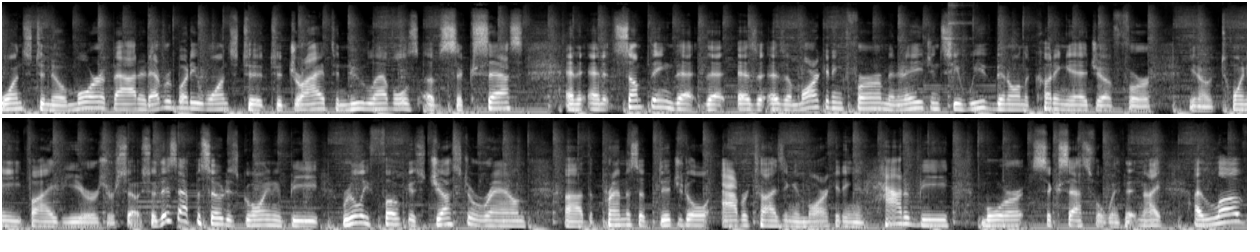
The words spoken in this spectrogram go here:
wants to know more about it. Everybody wants to, to drive to new levels of success. And, and it's something that, that as, a, as a marketing firm and an agency, we've been on the cutting edge of for, you know, 25 years or so. So this episode is going to be really focused just around uh, the premise of digital advertising and marketing and how to be more successful with it. And I, I love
